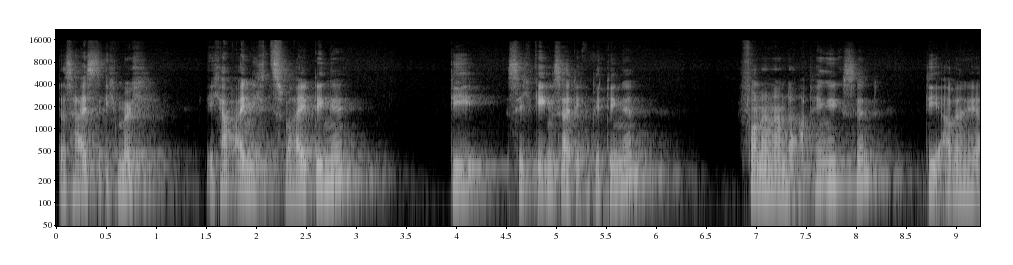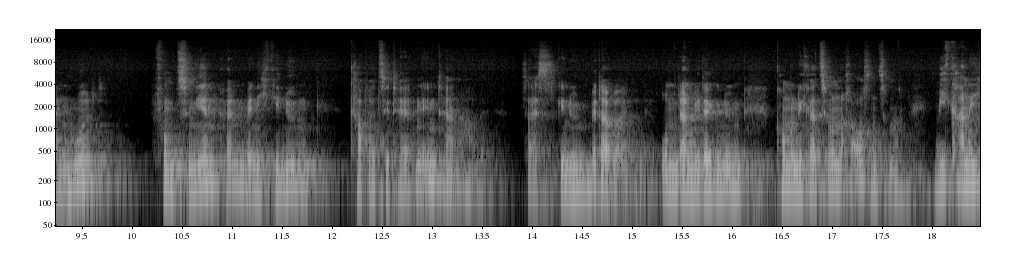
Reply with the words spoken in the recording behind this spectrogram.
Das heißt, ich möchte, ich habe eigentlich zwei Dinge, die sich gegenseitig bedingen, voneinander abhängig sind, die aber ja nur funktionieren können, wenn ich genügend Kapazitäten intern habe. Das heißt, genügend Mitarbeitende, um dann wieder genügend Kommunikation nach außen zu machen. Wie kann ich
